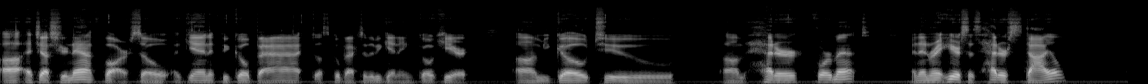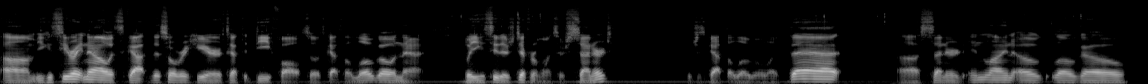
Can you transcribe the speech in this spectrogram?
uh, adjust your nav bar. So again, if you go back, let's go back to the beginning, go here. Um, you go to um, header format, and then right here it says header style. Um, you can see right now it's got this over here. It's got the default, so it's got the logo and that. But you can see there's different ones. There's centered, which has got the logo like that. Uh, centered inline logo.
